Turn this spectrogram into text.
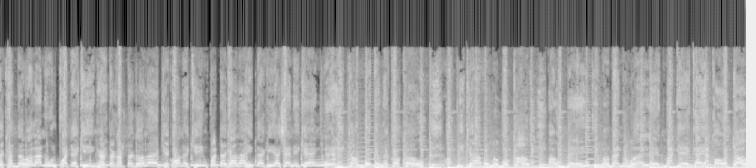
නොදකින් පත කන්ද වල නූල් පොටකින්. හට කට්ට ගල එක කොනකින් පට ගල හිත ගිය ශනිකෙන් හිකම් බෙදෙන කොකෝ අපි කෑවම මොකෝ? අවුඹේ එන්ජිම මැනුවල්ලෙත් මගේ කයකෝටෝ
